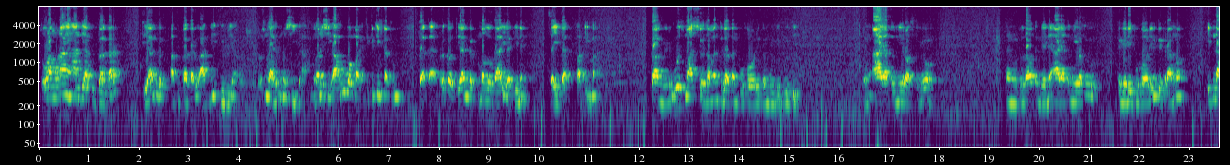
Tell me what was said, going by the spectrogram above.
Orang-orang yang anti Abu Bakar dianggap Abu Bakar itu anti Rasul terus melahirkan Syiah. Mengenai Syiah itu wong paling digede Abu Bakar. Mereka dianggap melukai hatinya Sayyidah Fatimah. Paham ya? Wes masuk sama delok teng Bukhari teng budi-budi. Teng ayatul miras itu teng itu tahu teng ayatul miras itu teng Bukhari itu diterangno Inna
